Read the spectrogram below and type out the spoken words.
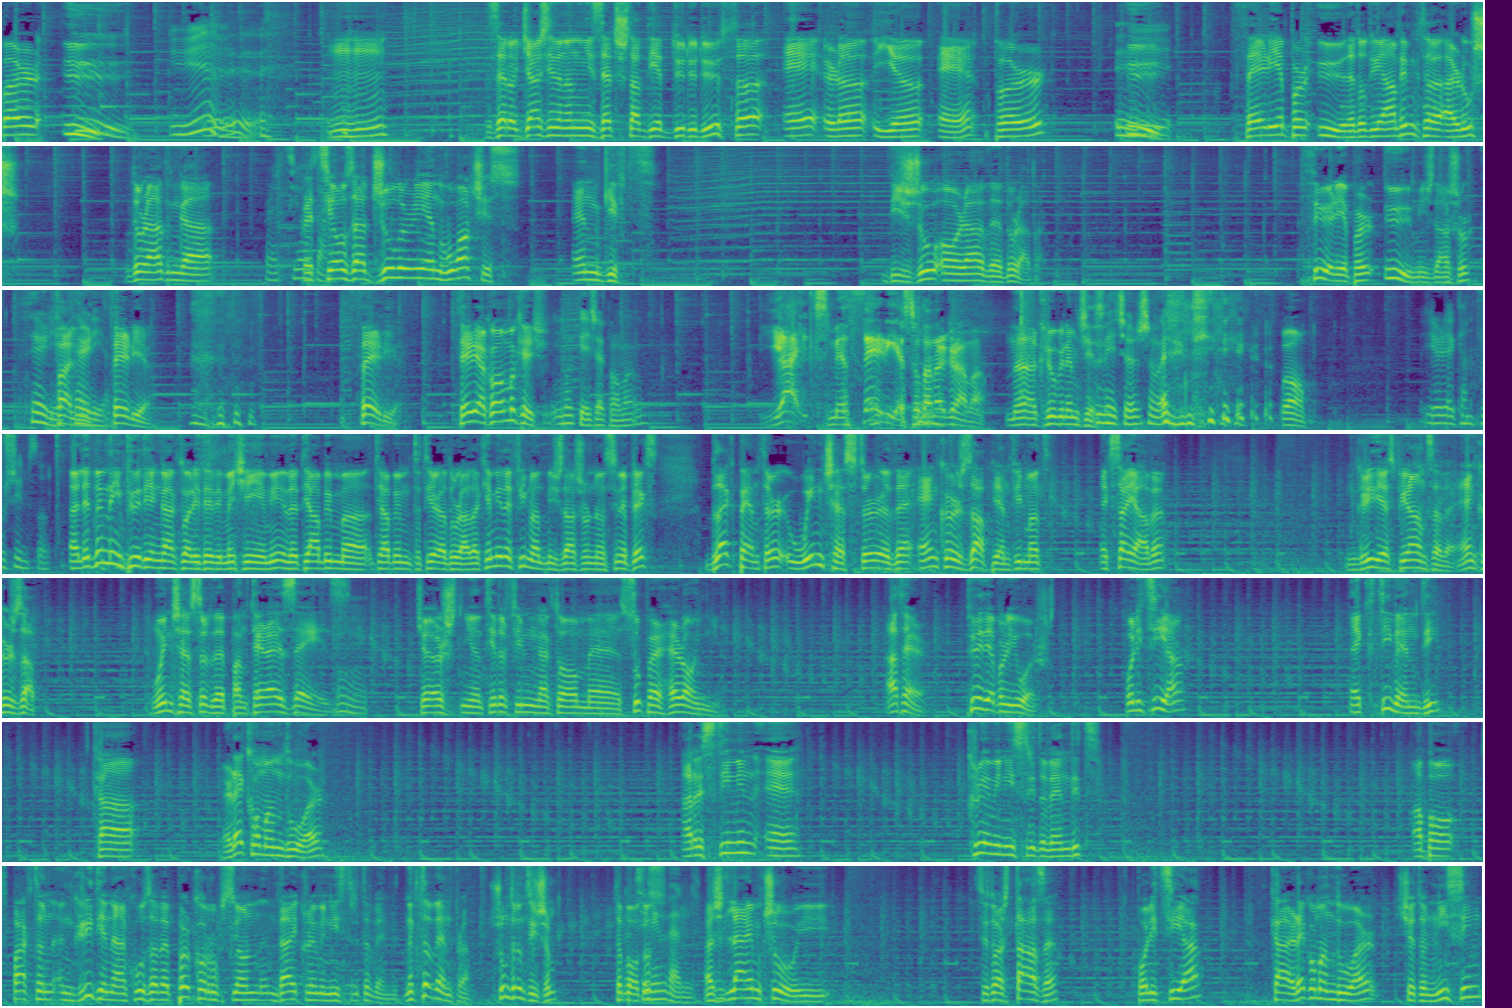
për y. Y. Mhm. 0692070222 Th E R J E për y. Therje për y dhe do t'ju japim këtë arush dhuratë nga Preciosa. Preciosa Jewelry and Watches and Gifts. Bizhu, ora dhe dhurata. Thyerje për y, miq të dashur. Therje, më falni, therje. Therje. therje. Therje akoma më keq. Më keq akoma. Yikes, me therje sot anagrama në klubin e mëngjesit. Meqë është Valentini. Po. Jere kanë pushim sot. Le të bëjmë një pyetje nga aktualiteti meqë jemi dhe t'japim t'japim të tjera dhurata. Kemi edhe filmat miq të dashur në Cineplex. Black Panther, Winchester dhe Anchors Up janë filmat e kësaj jave Ngritja e Spirancave, Anchors Up Winchester dhe Pantera e Zezë mm -hmm. Që është një tjetër film nga këto me superheronj Atëherë, pyetja për ju është Policia e këtij vendi ka rekomanduar Arrestimin e kryeministrit të vendit apo të paktën ngritjen e akuzave për korrupsion ndaj kryeministrit të vendit. Në këtë vend pra, shumë të rëndësishëm të botës. Është lajm kështu si i thua taze. Policia ka rekomanduar që të nisin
